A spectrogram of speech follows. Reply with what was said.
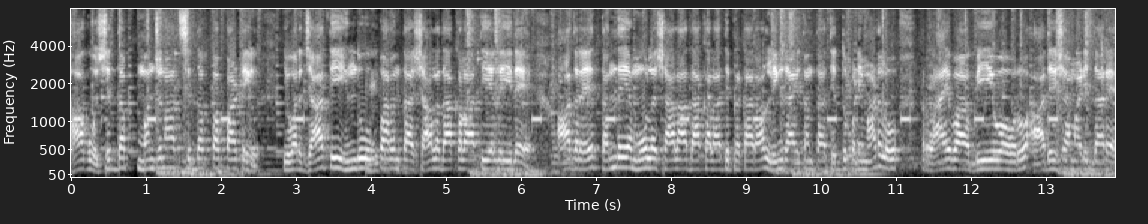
ಹಾಗೂ ಸಿದ್ದಪ್ಪ ಮಂಜುನಾಥ್ ಸಿದ್ದಪ್ಪ ಪಾಟೀಲ್. ಇವರ ಜಾತಿ ಹಿಂದೂ ಉಪ್ಪಾರಂತ ಶಾಲಾ ದಾಖಲಾತಿಯಲ್ಲಿ ಇದೆ. ಆದರೆ ತಂದೆಯ ಮೂಲ ಶಾಲಾ ದಾಖಲಾತಿ ಪ್ರಕಾರ ಲಿಂಗಾಯತಂತ ಅಂತ ತಿದ್ದುಪಡಿ ಮಾಡಲು ರಾಯಬಾಗ್ ಬಿಇಒ ಅವರು ಆದೇಶ ಮಾಡಿದ್ದಾರೆ.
